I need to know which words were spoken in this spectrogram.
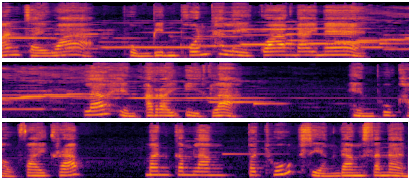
มั่นใจว่า ผมบินพ้นทะเลกว้างได้แน่ แล้วเห็นอะไรอีกล่ะ เห็นภูเขาไฟครับ มันกำลังปะทุเสียงดังสนั่น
